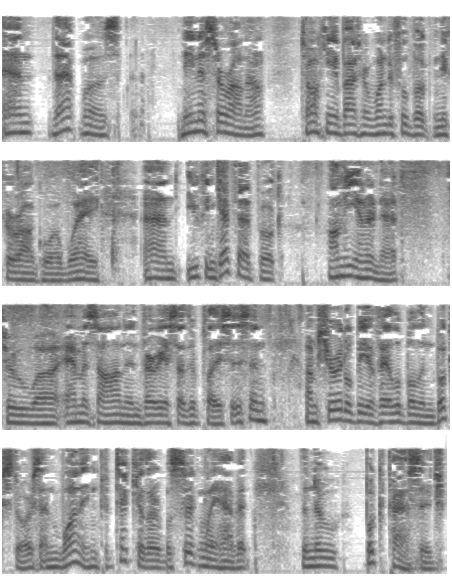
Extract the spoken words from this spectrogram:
And that was Nina Serrano talking about her wonderful book, Nicaragua Way. And you can get that book on the internet through uh, Amazon and various other places, and I'm sure it'll be available in bookstores. And one in particular will certainly have it, the new book passage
